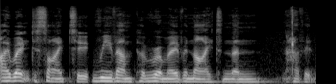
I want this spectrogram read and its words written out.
I won't decide to revamp a room overnight and then have it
